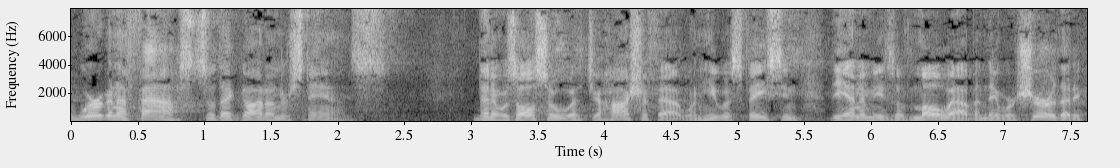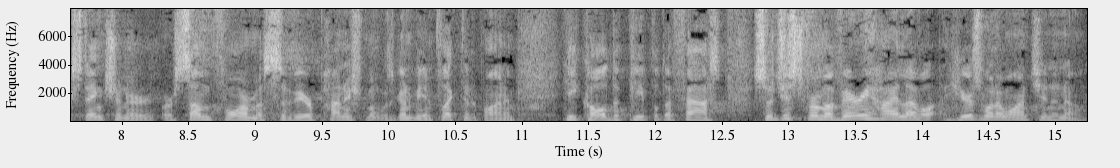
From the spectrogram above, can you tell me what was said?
we're going to fast so that God understands. Then it was also with Jehoshaphat when he was facing the enemies of Moab and they were sure that extinction or, or, some form of severe punishment was going to be inflicted upon him. He called the people to fast. So, just from a very high level, here's what I want you to know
